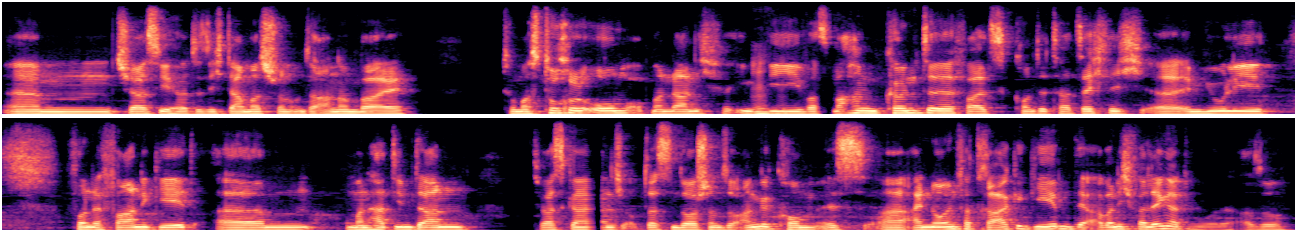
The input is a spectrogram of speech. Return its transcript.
ähm, Chelsea hörte sich damals schon unter anderem bei, Thomas Tuchel um, ob man da nicht irgendwie mhm. was machen könnte, falls Conte tatsächlich äh, im Juli von der Fahne geht. Ähm, und man hat ihm dann, ich weiß gar nicht, ob das in Deutschland so angekommen ist, äh, einen neuen Vertrag gegeben, der aber nicht verlängert wurde. Also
